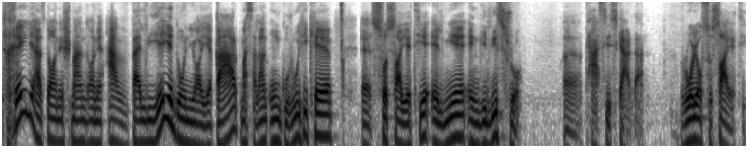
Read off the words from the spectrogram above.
خیلی از دانشمندان اولیه دنیای غرب مثلا اون گروهی که society علمی انگلیس رو تأسیس کردن Royal Society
